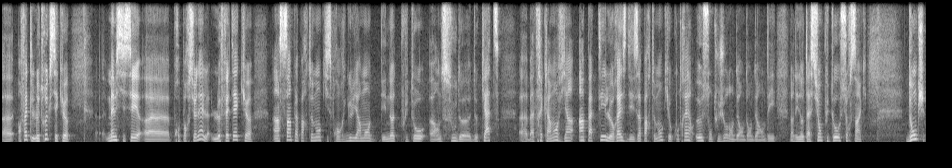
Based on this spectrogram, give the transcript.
Euh, en fait, le truc c'est que même si c'est euh, proportionnel, le fait est que un simple appartement qui se prend régulièrement des notes plutôt euh, en dessous de, 4, euh, bah, très clairement vient impacter le reste des appartements qui au contraire, eux, sont toujours dans, des, notations plutôt sur 5. Donc,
